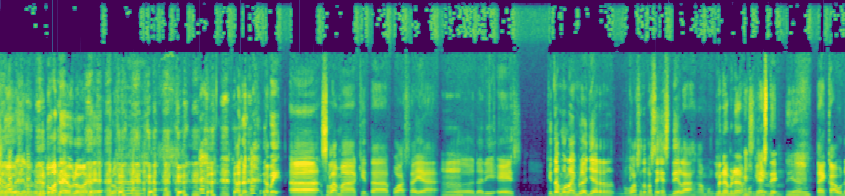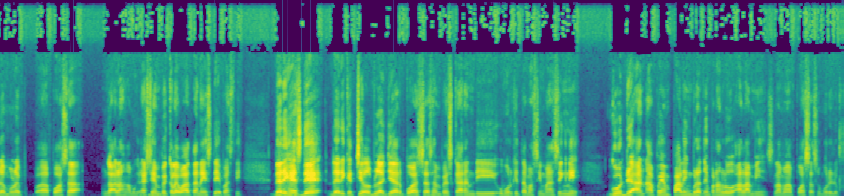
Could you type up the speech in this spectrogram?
belum ada belum ada ya, belum ada ya. belum Aduh, tapi eh, selama kita puasa ya eh, dari S kita mulai belajar puasa itu pasti SD lah, nggak mungkin. Benar-benar, mungkin. SD. Iya. TK udah mulai eh, puasa, nggak lah, nggak mungkin. SMP kelewatan SD pasti. Dari SD, dari kecil belajar puasa sampai sekarang di umur kita masing-masing nih, godaan apa yang paling berat yang pernah lo alami selama puasa seumur hidup?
